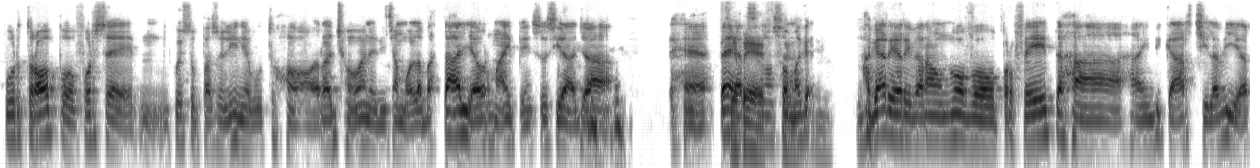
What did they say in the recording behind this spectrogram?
purtroppo, forse in questo Pasolini ha avuto ragione, diciamo, la battaglia ormai penso sia già eh, persa, persa, non so, magari, magari, arriverà un nuovo profeta a, a indicarci la via,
